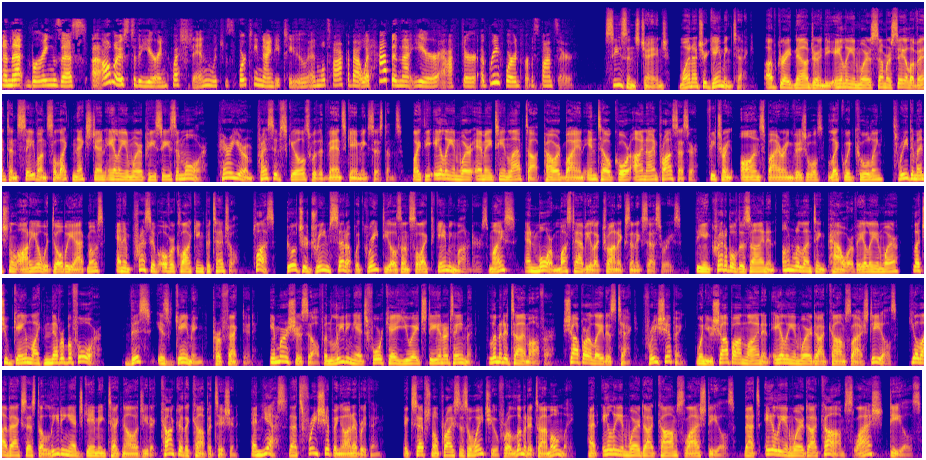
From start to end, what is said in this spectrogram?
And that brings us uh, almost to the year in question, which was 1492, and we'll talk about what happened that year after a brief word from a sponsor. Seasons change. Why not your gaming tech? Upgrade now during the Alienware Summer Sale event and save on select next gen Alienware PCs and more. Pair your impressive skills with advanced gaming systems, like the Alienware M18 laptop powered by an Intel Core i9 processor, featuring awe inspiring visuals, liquid cooling, three dimensional audio with Dolby Atmos, and impressive overclocking potential. Plus, build your dream setup with great deals on select gaming monitors, mice, and more must have electronics and accessories. The incredible design and unrelenting power of Alienware let you game like never before. This is gaming perfected. Immerse yourself in leading edge 4K UHD entertainment. Limited time offer. Shop our latest tech. Free shipping. When you shop online at alienware.com/deals, you'll have access to leading edge gaming technology to conquer the competition. And yes, that's free shipping on everything. Exceptional prices await you for a limited time only at alienware.com slash deals. That's alienware.com/deals.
